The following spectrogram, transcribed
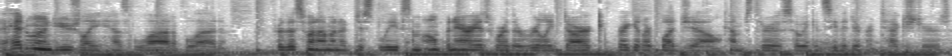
A head wound usually has a lot of blood. For this one, I'm going to just leave some open areas where the really dark, regular blood gel comes through so we can see the different textures.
